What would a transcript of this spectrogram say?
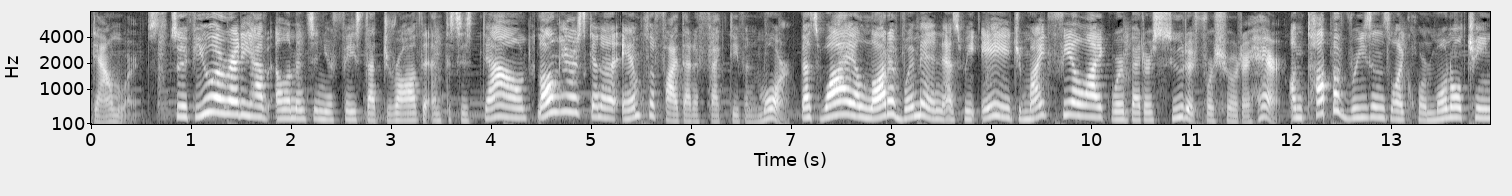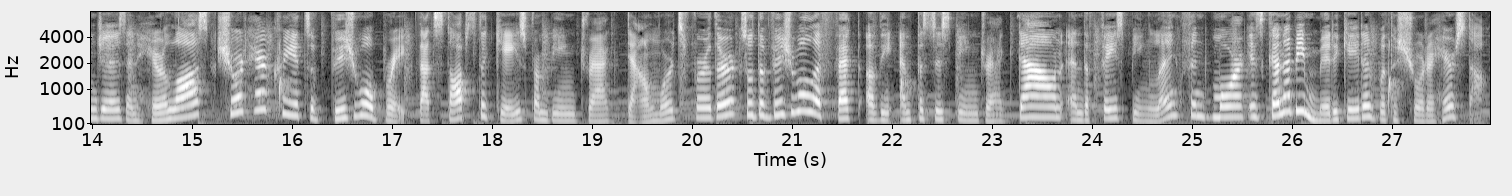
downwards. So if you already have elements in your face that draw the emphasis down, long hair is gonna amplify that effect even more. That's why a lot of women as we age might feel like we're better suited for shorter hair. On top of reasons like hormonal changes and hair loss, short hair creates a visual break that stops the gaze from being dragged downwards further, so the visual effect of the emphasis being dragged down and the face being lengthened more is gonna be mitigated with a shorter hairstyle.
